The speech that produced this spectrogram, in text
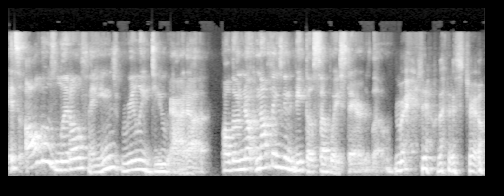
It's all those little things really do add up. Although no, nothing's going to beat those subway stairs, though. Right. No, that is true.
